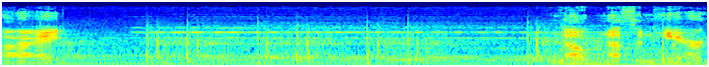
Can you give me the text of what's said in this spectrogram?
Alright. Nope, nothing here.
